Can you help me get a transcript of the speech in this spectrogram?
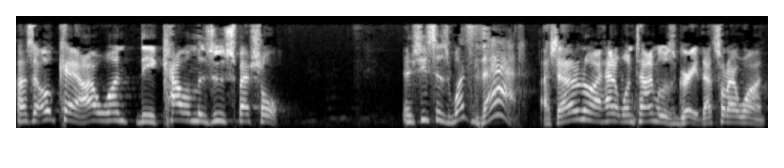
I said, okay, I want the Kalamazoo special. And she says, What's that? I said, I don't know. I had it one time. It was great. That's what I want.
